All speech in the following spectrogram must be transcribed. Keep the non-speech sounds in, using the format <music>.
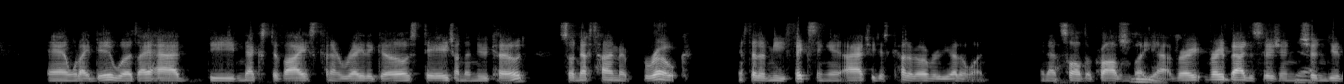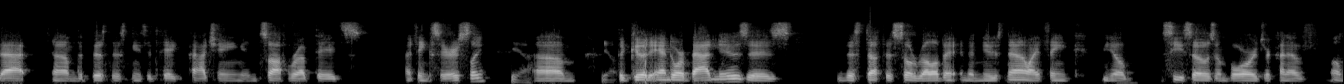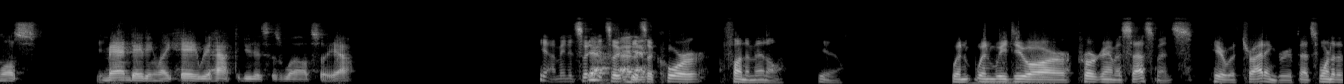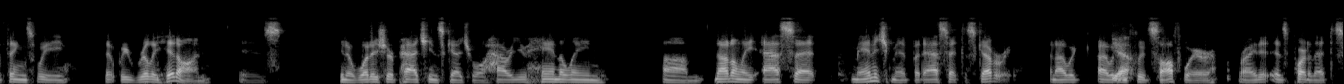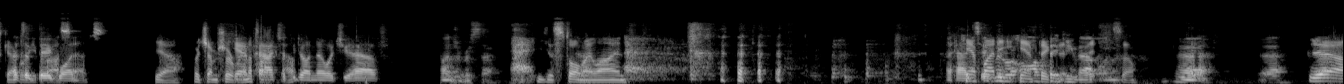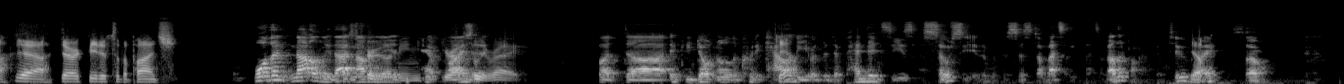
And what I did was I had the next device kind of ready to go, stage on the new code. So next time it broke, instead of me fixing it, I actually just cut it over to the other one, and that solved the problem. But yeah, very very bad decision. Yeah. Shouldn't do that. Um, the business needs to take patching and software updates, I think, seriously. Yeah. Um, Yeah. The good and or bad news is this stuff is so relevant in the news now. I think you know CISOs and boards are kind of almost Yeah. mandating like, hey, we have to do this as well. So yeah, Yeah, I mean it's a Yeah, it's a it's I- a core fundamental. You know, when when we do our program assessments here with Trident Group, that's one of the things we that we really hit on is, you know, what is your patching schedule? How are you handling um, not only asset management but asset discovery? And I would I would Yeah. include software right as part of that discovery That's a big one. process. Yeah, which I'm sure you can't going to talk patch if you don't know what you have. Hundred percent. You just stole my line. <laughs> I had Can't to. find it, We you can't all fix it. thinking that right? one. So. Yeah. Yeah. Yeah, yeah. Derek beat us to the punch. Well, then not only that, That's not true. only I mean, you can't you're absolutely it, right. but uh, if you don't know the criticality or the dependencies associated with the system, that's that's another part of it too, Yep. right? So,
